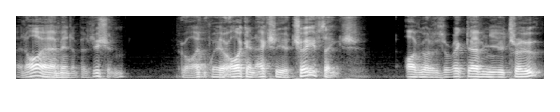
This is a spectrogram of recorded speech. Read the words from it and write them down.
and I am in a position, right, where I can actually achieve things. I've got a direct avenue through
